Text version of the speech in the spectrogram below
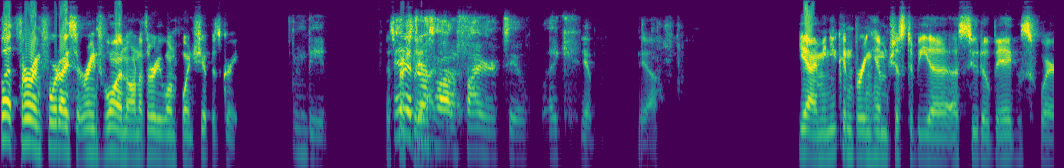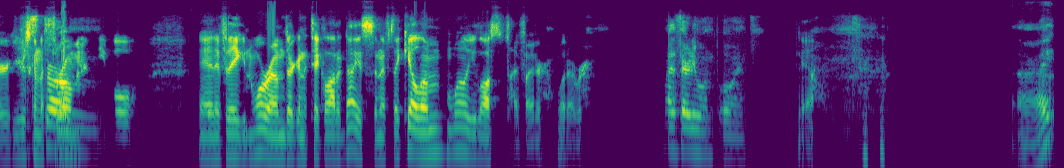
But throwing four dice at range one on a thirty-one point ship is great, Indeed. especially and it throws a lot of fire too. Like Yep. Yeah, Yeah, I mean, you can bring him just to be a, a pseudo bigs where you're just going to throw him at people, and if they ignore him, they're going to take a lot of dice, and if they kill him, well, you lost a Tie Fighter, whatever. my 31 points. Yeah. All right.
